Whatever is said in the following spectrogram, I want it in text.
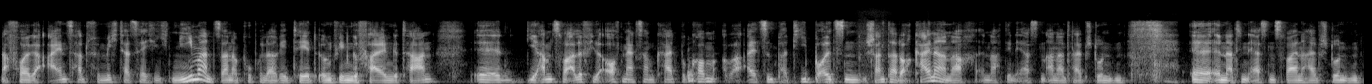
Nach Folge 1 hat für mich tatsächlich niemand seiner Popularität irgendwie einen Gefallen getan. Äh, die haben zwar alle viel Aufmerksamkeit bekommen, aber als Sympathiebolzen stand da doch keiner nach, nach den ersten anderthalb Stunden, äh, nach den ersten zweieinhalb Stunden.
